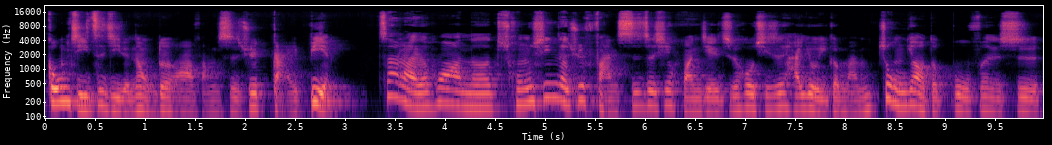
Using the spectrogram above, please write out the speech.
攻击自己的那种对话方式去改变。再来的话呢，重新的去反思这些环节之后，其实还有一个蛮重要的部分是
